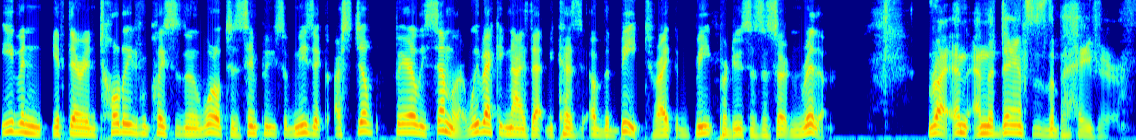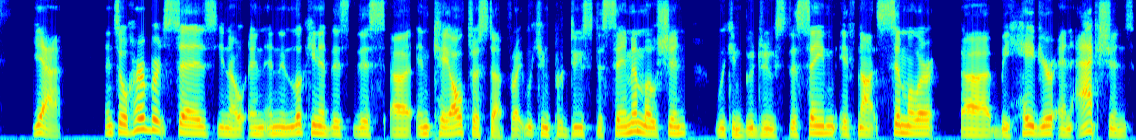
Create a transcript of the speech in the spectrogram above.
even if they're in totally different places in the world, to the same piece of music, are still fairly similar. We recognize that because of the beat, right? The beat produces a certain rhythm. Right. And and the dance is the behavior. Yeah. And so Herbert says, you know, and, and then looking at this this uh, MK Ultra stuff, right? We can produce the same emotion, we can produce the same, if not similar, uh, behavior and actions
